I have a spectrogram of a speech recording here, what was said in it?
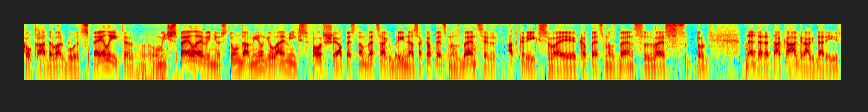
kaut kāda varbūt spēlīta, un viņš spēlē viņu stundām ilgi, laimīgs, forši. Pēc tam vecāki brīnās, kāpēc mans bērns ir atkarīgs vai kāpēc mans bērns vairs tur nedara tā, kā agrāk darīja.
